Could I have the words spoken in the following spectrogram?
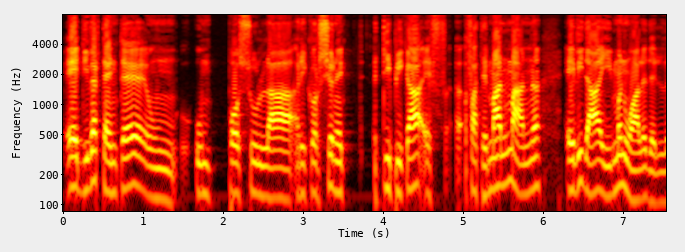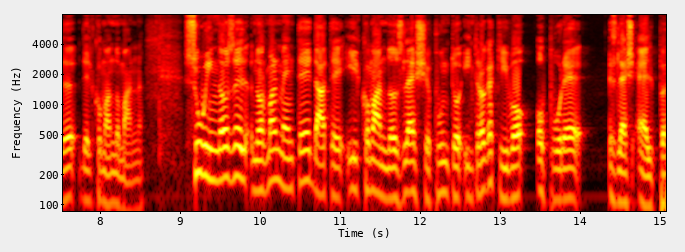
È divertente un, un po' sulla ricorsione tipica e f- fate man man e vi dà il manuale del, del comando man. Su Windows normalmente date il comando slash punto interrogativo oppure slash help.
